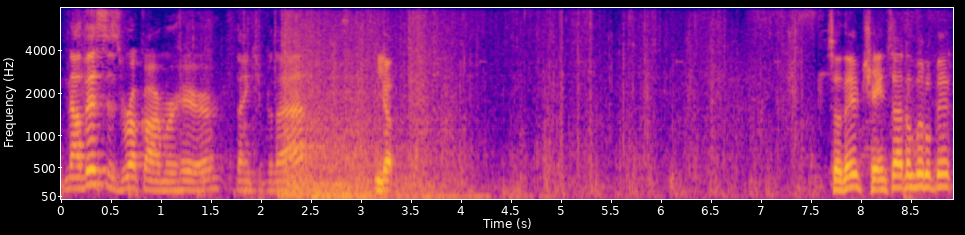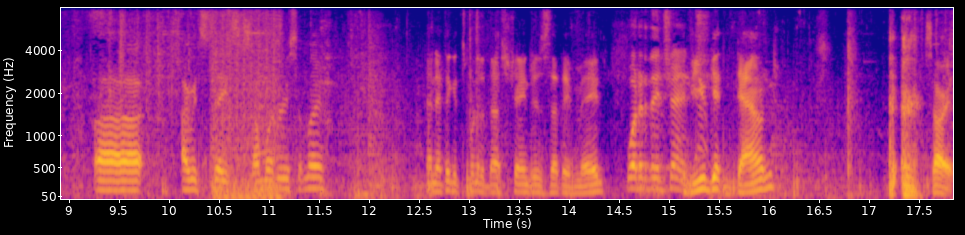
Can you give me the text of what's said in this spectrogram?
Now this is Rook armor here. Thank you for that. Yep. So they've changed that a little bit. Uh, I would say somewhat recently, and I think it's one of the best changes that they've made. What did they change? If you get downed, sorry,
